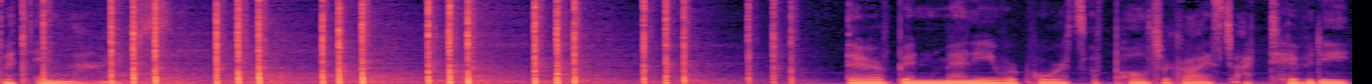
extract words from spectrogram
within the house. There have been many reports of poltergeist activity,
